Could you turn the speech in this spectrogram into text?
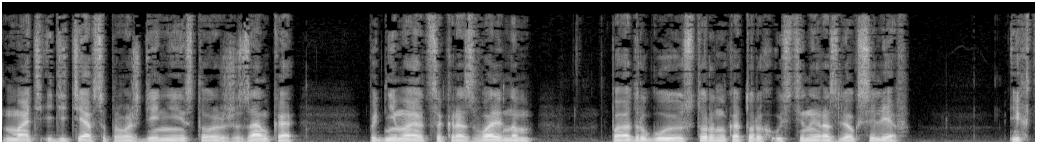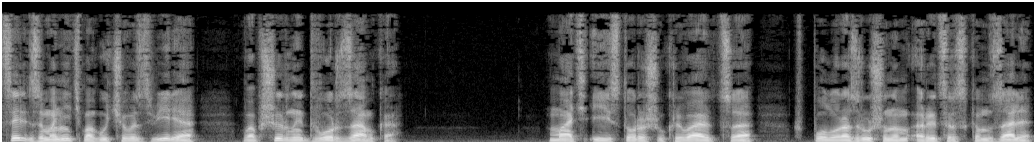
Мать и дитя в сопровождении сторожа замка поднимаются к развалинам, по другую сторону которых у стены разлегся лев. Их цель – заманить могучего зверя в обширный двор замка. Мать и сторож укрываются в полуразрушенном рыцарском зале.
